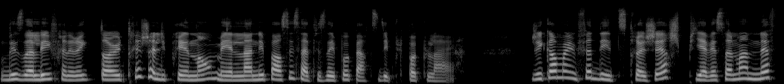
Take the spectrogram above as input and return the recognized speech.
désolé Frédéric, t'as un très joli prénom, mais l'année passée, ça faisait pas partie des plus populaires. J'ai quand même fait des petites recherches, puis il y avait seulement neuf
